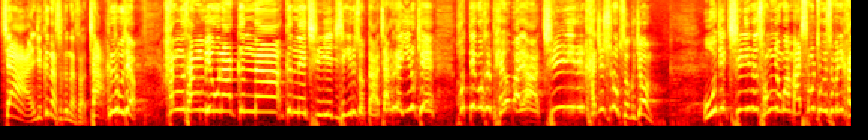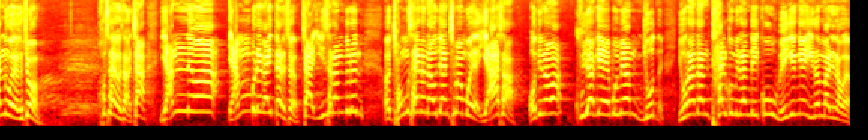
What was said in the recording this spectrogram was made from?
자, 이제 끝났어, 끝났어. 자, 그래서 보세요. 항상 배우나 끝나 끝내 진리의 지식이 이룰 수 없다. 자, 그러니까 이렇게 헛된 것을 배워봐야 진리를 가질 수는 없어, 그죠? 오직 진리는 성령과 말씀을 통해서만이 갖는 거야, 그죠? 호사여사. 자, 얀네와 얀브레가 있다 그랬어요. 자, 이 사람들은 어, 정사에는 나오지 않지만 뭐야? 야사. 어디 나와? 구약에 보면 요, 요나단 탈굼이라는 데 있고 외경에 이런 말이 나와요.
